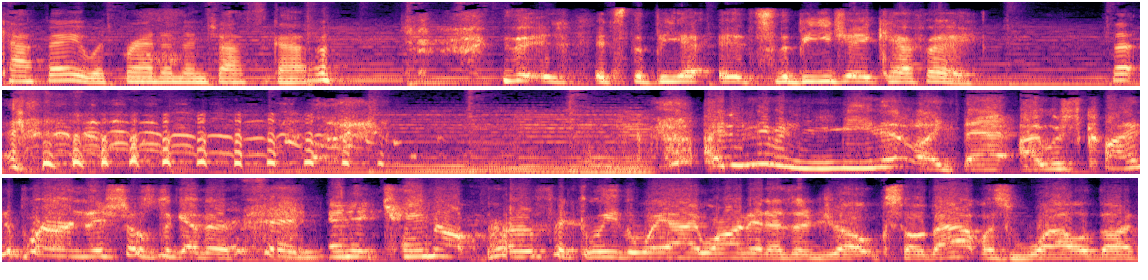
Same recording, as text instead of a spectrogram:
cafe with Brandon and Jessica. It's the B. It's the BJ Cafe. I didn't even mean it like that. I was trying to put our initials together, and it came out perfectly the way I wanted as a joke. So that was well done.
